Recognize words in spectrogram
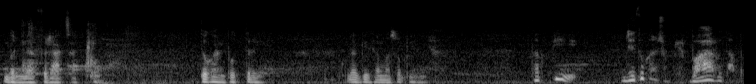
Benar firasatku. Itu kan Putri. Lagi sama supirnya. Tapi dia tuh kan supir baru. Tapi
